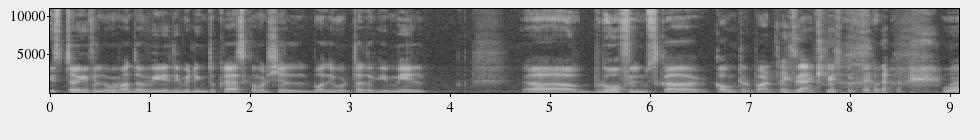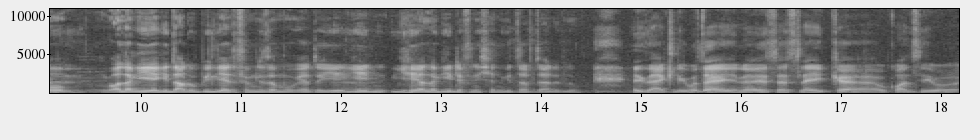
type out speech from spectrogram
इस तरह की फ़िल्मों में हूँ। वीर दी वेडिंग तो क्रैश कमर्शियल बॉलीवुड था तो कि मेल ब्रो फिल्म्स का काउंटर पार्ट था। एग्जैक्टली वो अलग ही है कि दारू पी लिया तो फेमिनिज्म हो गया। तो ये ये ये अलग ही डेफिनेशन की तरफ़ जा रहे लोग। एग्जैक्टली वो तो है you know it's just like कौन सी वो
